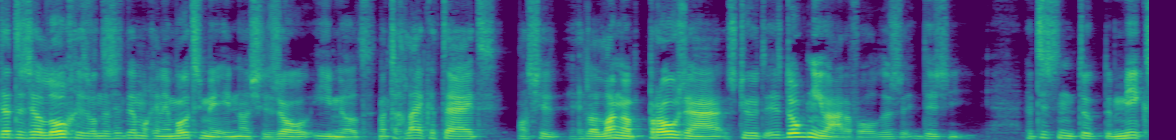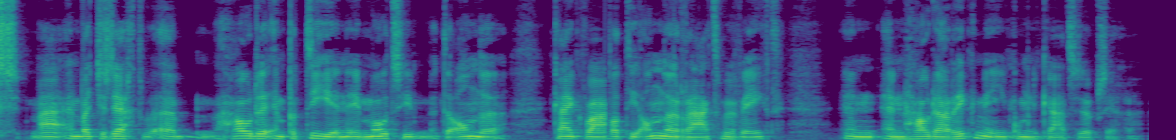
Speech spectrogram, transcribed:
dat is heel logisch, want er zit helemaal geen emotie meer in als je zo e-mailt. Maar tegelijkertijd, als je hele lange proza stuurt, is het ook niet waardevol. Dus, dus het is natuurlijk de mix. Maar, en wat je zegt, uh, de empathie en emotie met de ander. Kijk waar, wat die ander raakt, beweegt. En, en hou daar rekening in je communicatie, zou ik zeggen.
